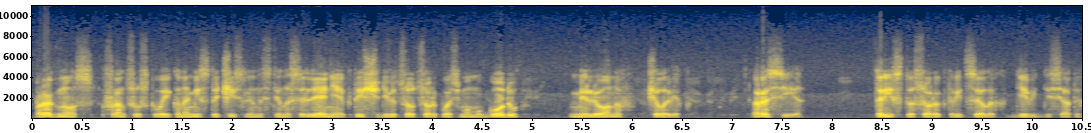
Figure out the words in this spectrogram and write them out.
Прогноз французского экономиста численности населения к 1948 году – миллионов человек. Россия – 343,9.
